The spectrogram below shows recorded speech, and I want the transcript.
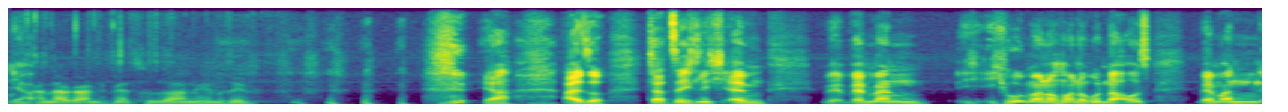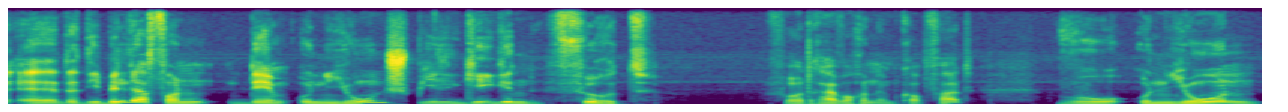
Ja. Ich kann da gar nicht mehr zu sagen, Henry. ja, also tatsächlich, ähm, wenn man, ich, ich hole mal noch mal eine Runde aus, wenn man äh, die Bilder von dem Unionsspiel gegen Fürth vor drei Wochen im Kopf hat, wo Union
